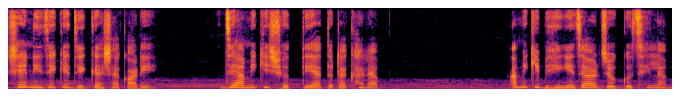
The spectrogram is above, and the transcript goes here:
সে নিজেকে জিজ্ঞাসা করে যে আমি কি সত্যি এতটা খারাপ? আমি কি ভেঙে যাওয়ার যোগ্য ছিলাম?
